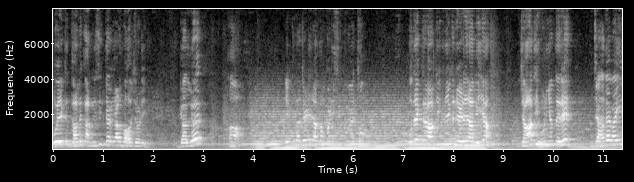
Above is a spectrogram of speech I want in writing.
ਉਹ ਇੱਕ ਗੱਲ ਕਰਨੀ ਸੀ ਤੇਰੇ ਨਾਲ ਬਹੁਤ ਜ਼ਰੂਰੀ। ਗੱਲ? ਹਾਂ। ਇੱਕ ਤਾਂ ਜਿਹੜੀ ਰਕਮ ਫੜੀ ਸੀ ਤੂੰ ਮੈਥੋਂ ਉਹਦੇ ਕਰਾਰ ਦੀ ਤਰੀਕ ਨੇੜੇ ਆ ਗਈ ਆ। ਯਾਦ ਹੀ ਹੋਣੀ ਆ ਤੇਰੇ। ਯਾਦ ਹੈ ਬਾਈ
